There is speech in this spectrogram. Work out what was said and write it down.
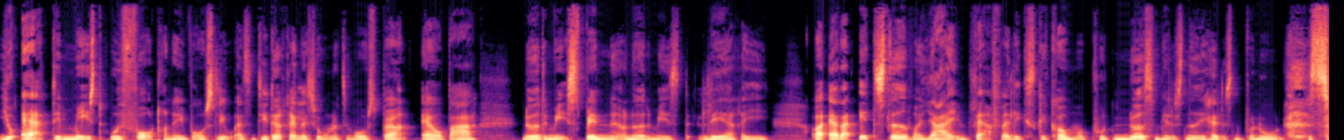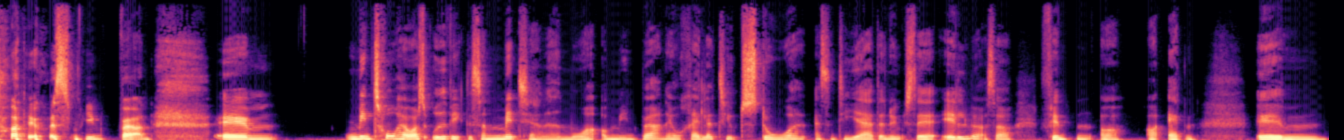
jo er det mest udfordrende i vores liv. Altså de der relationer til vores børn er jo bare noget af det mest spændende og noget af det mest lærerige. Og er der et sted, hvor jeg i hvert fald ikke skal komme og putte noget som helst ned i halsen på nogen, så er det hos mine børn. Øhm, min tro har jo også udviklet sig, mens jeg har været mor, og mine børn er jo relativt store. Altså de er, den yngste er 11, og så 15 og, og 18. Øhm,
